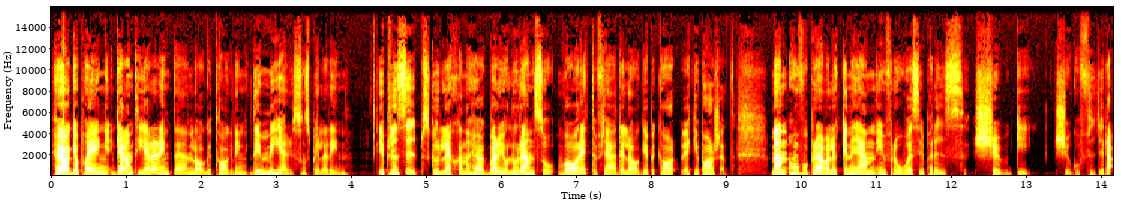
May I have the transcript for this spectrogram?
Höga poäng garanterar inte en laguttagning, det är mer som spelar in. I princip skulle Jeanne Högberg och Lorenzo varit det fjärde lagekipaget. Men hon får pröva lyckan igen inför OS i Paris 2024.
